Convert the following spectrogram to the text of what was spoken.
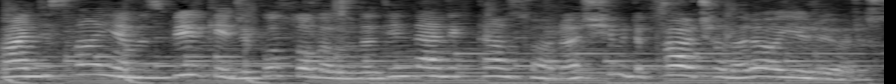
Pandispanyamız bir gece buzdolabında dinlendikten sonra şimdi parçalara ayırıyoruz.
